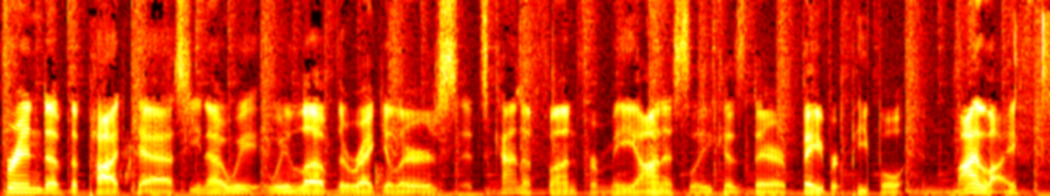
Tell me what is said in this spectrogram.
friend of the podcast. You know, we, we love the regulars. It's kind of fun for me, honestly, because they're favorite people in my life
